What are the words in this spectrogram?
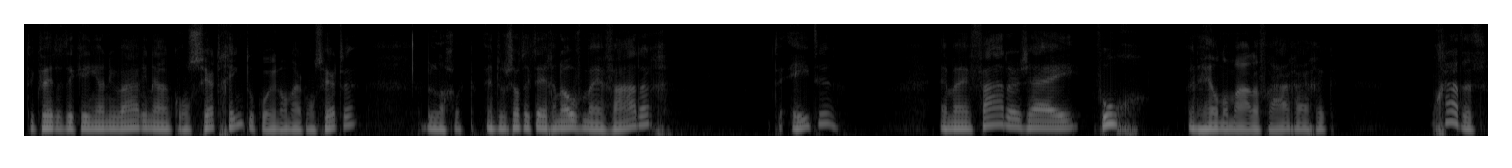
Ik weet dat ik in januari naar een concert ging. Toen kon je nog naar concerten. Belachelijk. En toen zat ik tegenover mijn vader te eten. En mijn vader zei, vroeg een heel normale vraag eigenlijk. Hoe gaat het?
